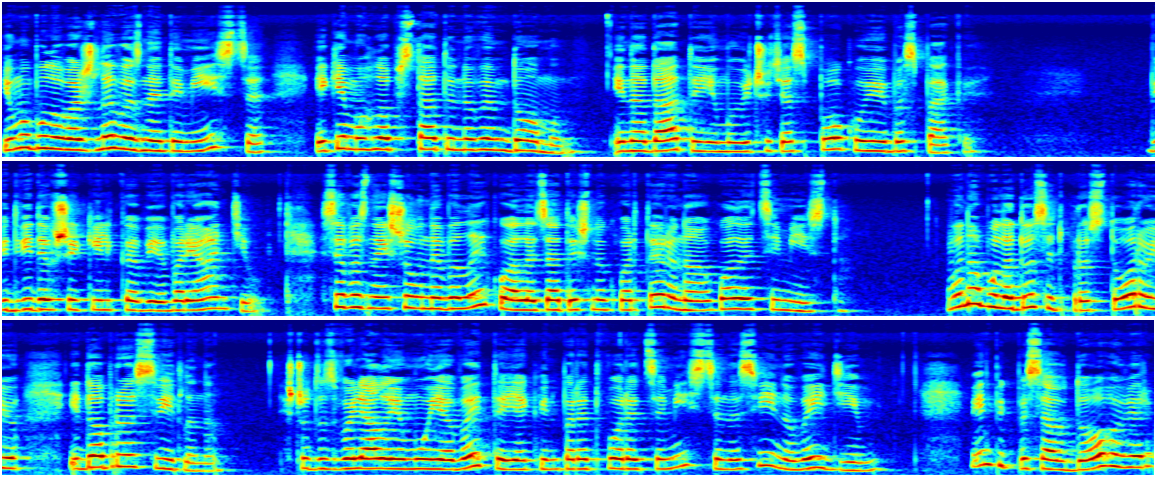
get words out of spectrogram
йому було важливо знайти місце, яке могло б стати новим домом, і надати йому відчуття спокою і безпеки. Відвідавши кілька варіантів, Сева знайшов невелику, але затишну квартиру на околиці міста. Вона була досить просторою і добре освітлена, що дозволяло йому уявити, як він перетворить це місце на свій новий дім. Він підписав договір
